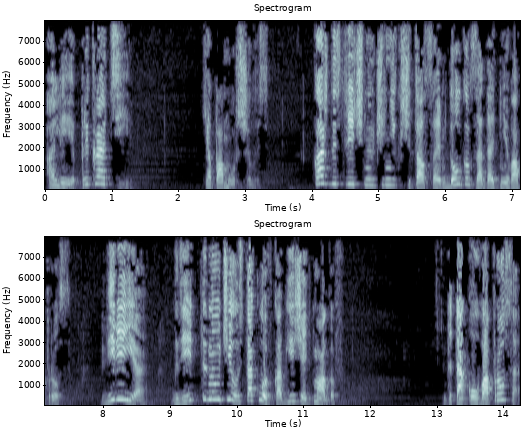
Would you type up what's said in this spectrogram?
«Алия, прекрати!» Я поморщилась. Каждый встречный ученик считал своим долгом задать мне вопрос. «Верия, где ты научилась так ловко объезжать магов? До такого вопроса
